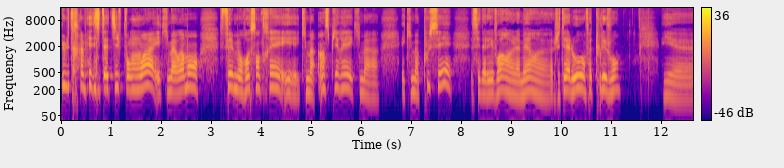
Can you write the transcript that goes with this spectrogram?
ultra méditatif pour moi et qui m'a vraiment fait me recentrer et qui m'a inspiré et qui m'a et qui m'a poussé, c'est d'aller voir euh, la mer. Euh, j'étais à l'eau en fait tous les jours et euh,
